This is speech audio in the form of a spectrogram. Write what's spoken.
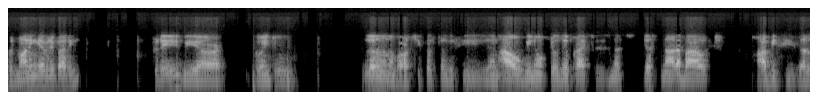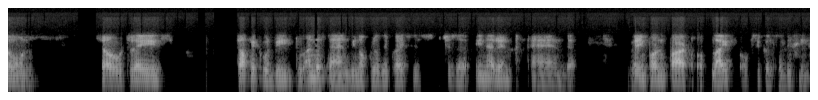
Good morning, everybody. Today we are going to learn about sickle cell disease and how veno-occlusive crisis is not, just not about RBCs alone. So today's topic would be to understand veno-occlusive crisis, which is an inherent and very important part of life of sickle cell disease.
